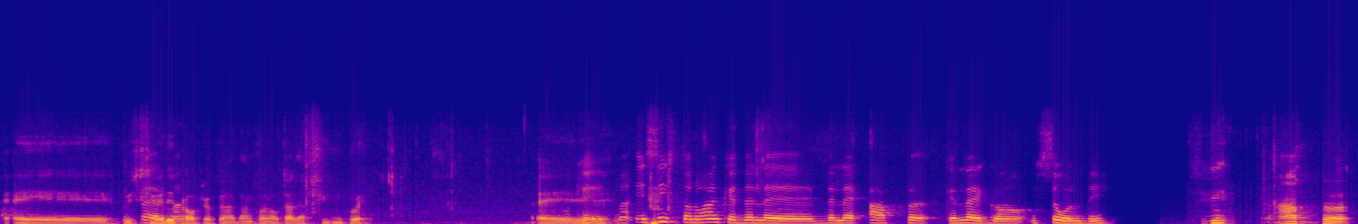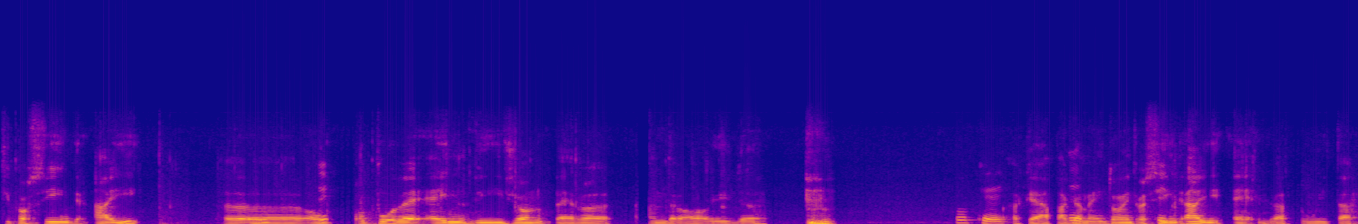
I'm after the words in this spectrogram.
e qui si, vede proprio che è una banconota da 5. E... Ok, ma esistono anche delle, delle app che leggono i soldi? Sì, app tipo Sing AI eh, sì oppure Envision per Android okay. perché è a pagamento, eh, mentre Sing AI è gratuita.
